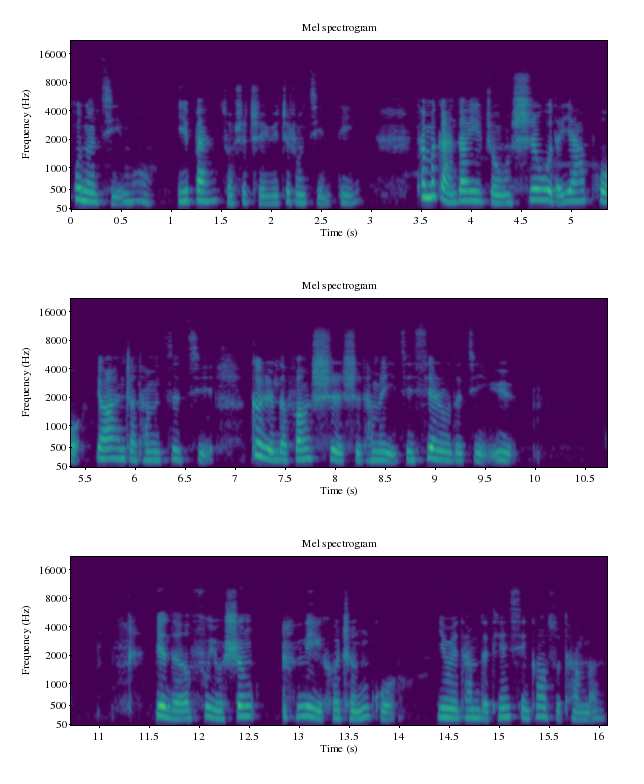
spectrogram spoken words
不能寂寞。一般总是止于这种境地，他们感到一种失误的压迫，要按照他们自己个人的方式，使他们已经陷入的境遇变得富有生 力和成果，因为他们的天性告诉他们，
